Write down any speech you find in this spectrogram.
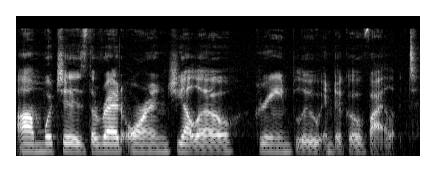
um, which is the red, orange, yellow, green, blue, indigo, violet.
